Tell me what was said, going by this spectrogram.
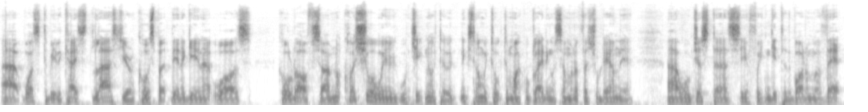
Uh, was to be the case last year, of course, but then again it was called off. So I'm not quite sure. We, will check next time we talk to Michael Glading or someone official down there. Uh, we'll just uh, see if we can get to the bottom of that.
